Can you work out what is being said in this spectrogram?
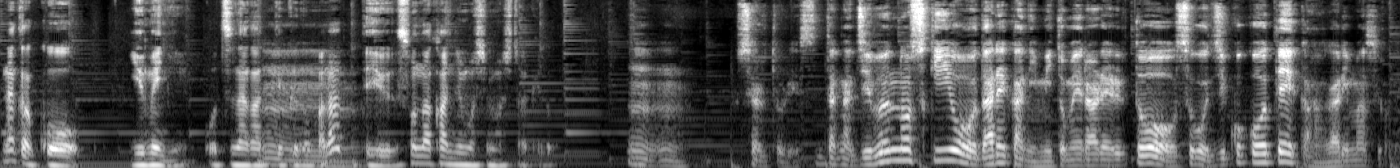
なんかこう夢にこう繋がっていくのかなっていう、そんな感じもしましたけど。うんうん。おっしゃる通りです。だから自分の好きを誰かに認められると、すごい自己肯定感上がりますよね。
